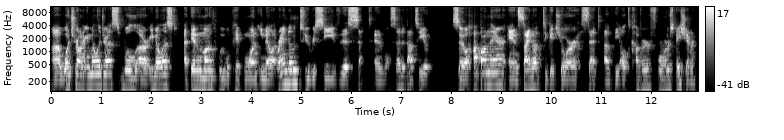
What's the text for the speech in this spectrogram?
Uh, once you're on our email address, we'll our email list at the end of the month, we will pick one email at random to receive this set, and we'll send it out to you. So hop on there and sign up to get your set of the alt cover for Space Jammer,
